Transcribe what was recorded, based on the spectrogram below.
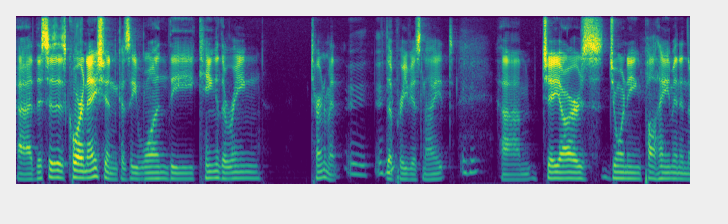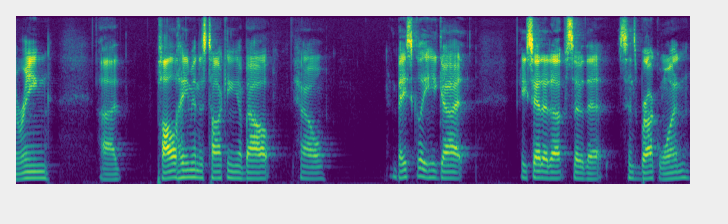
Uh, this is his coronation because he won the King of the Ring tournament Mm. hmm the previous night. hmm Um, JR's joining Paul Heyman in the ring. Uh, Paul Heyman is talking about how basically he got, he set it up so that since Brock won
